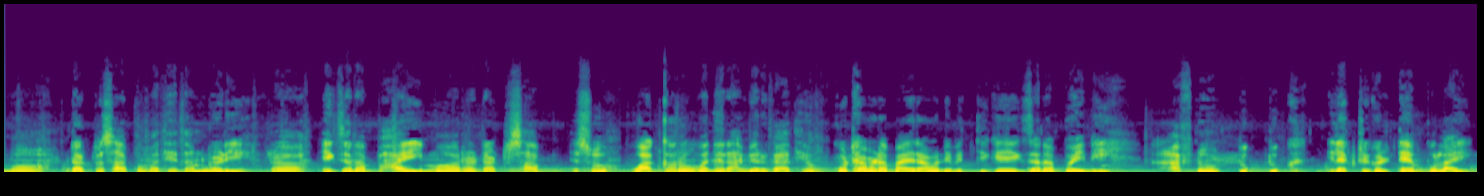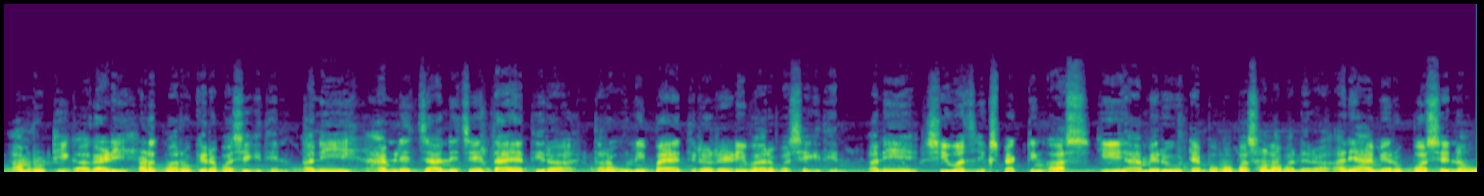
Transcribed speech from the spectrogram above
म डाक्टर साहबकोमा थिएँ धनगढी र एकजना भाइ म र डाक्टर साहब यसो वाक गरौँ भनेर हामीहरू गएको थियौँ। कोठाबाट बाहिर आउने बित्तिकै एकजना बहिनी आफ्नो टुकटुक इलेक्ट्रिकल टेम्पोलाई हाम्रो ठिक अगाडि सडकमा रोकेर बसेकी थिइन्। अनि हामीले जाने चाहिँ दायाँतिर तर उनी बायाँतिर रेडी भएर बसेकी थिइन्। अनि सी वाज एक्सपेक्टिङ अस कि हामीहरू टेम्पोमा बसौँला भनेर अनि हामीहरू बसेनौँ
